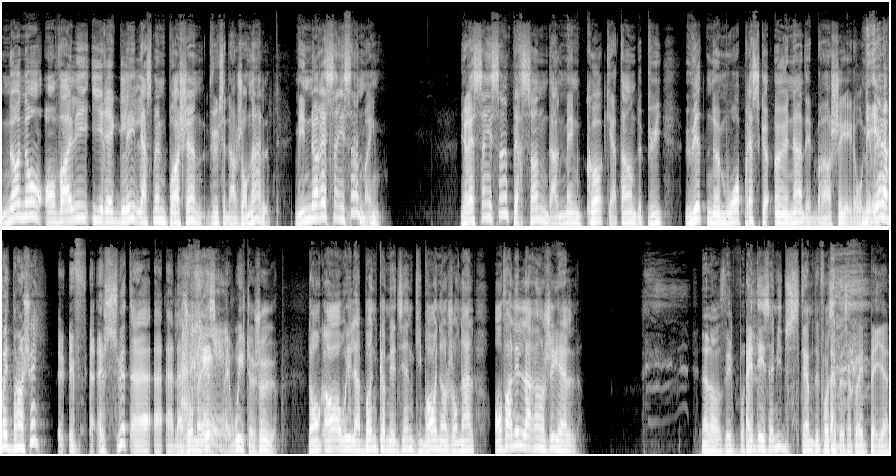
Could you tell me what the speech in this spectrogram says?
non, non, on va aller y régler la semaine prochaine, vu que c'est dans le journal. Mais il y en aurait 500 de même. Il y aurait 500 personnes dans le même cas qui attendent depuis 8-9 mois, presque un an d'être branchées à Mais elle, elle va être branchée? Euh, euh, euh, Suite à, à- à la journaliste, ben oui, je te jure. Donc, ah oui, la bonne comédienne qui braille dans le journal, on va aller l'arranger, elle. Non, non, c'est pas. Être des amis du système, des fois, ça peut, ça peut être payant.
